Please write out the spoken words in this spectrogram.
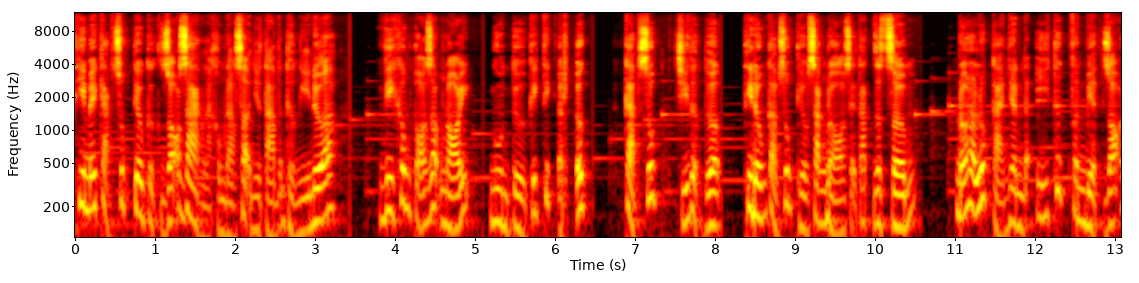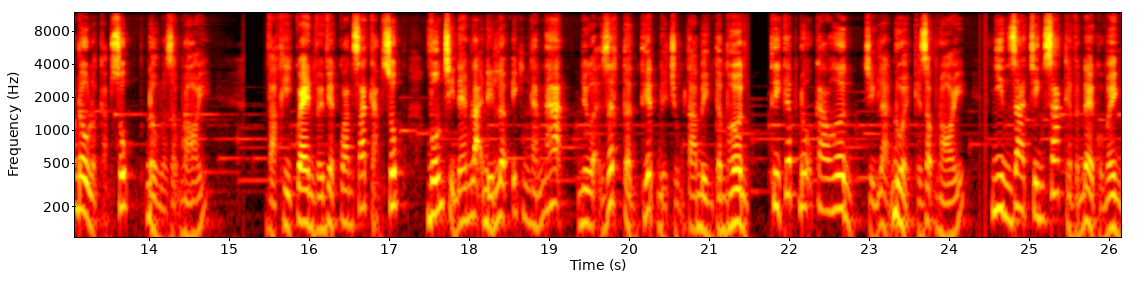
thì mấy cảm xúc tiêu cực rõ ràng là không đáng sợ như ta vẫn thường nghĩ nữa. Vì không có giọng nói, ngôn từ kích thích ật ức, cảm xúc, trí tưởng tượng thì đống cảm xúc thiếu xăng đó sẽ tắt rất sớm đó là lúc cá nhân đã ý thức phân biệt rõ đâu là cảm xúc, đâu là giọng nói. Và khi quen với việc quan sát cảm xúc vốn chỉ đem lại đến lợi ích ngắn hạn nhưng lại rất cần thiết để chúng ta bình tâm hơn thì cấp độ cao hơn chính là đuổi cái giọng nói, nhìn ra chính xác cái vấn đề của mình,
